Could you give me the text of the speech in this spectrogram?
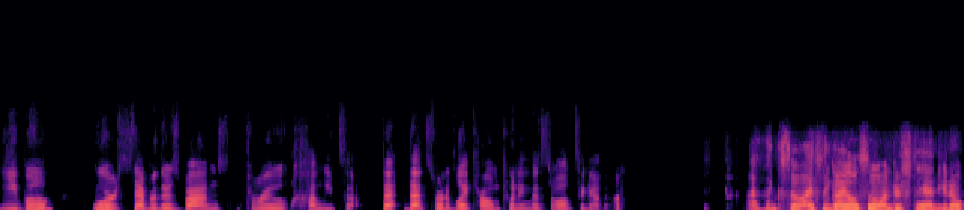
yibum or sever those bonds through chalitza. That that's sort of like how I'm putting this all together. I think so. I think I also understand, you know,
